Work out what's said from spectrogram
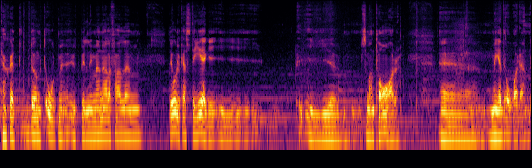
kanske ett dumt ord med utbildning men i alla fall en, det är olika steg i, i i, som man tar eh, med åren.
